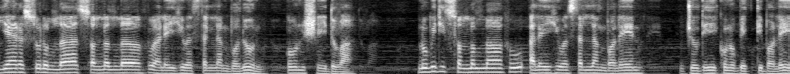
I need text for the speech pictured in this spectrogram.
ইয়া রাসূলুল্লাহ সাল্লাল্লাহু আলাইহি ওয়াসাল্লাম বলুন, কোন সেই দোয়া? নবীজি সাল্লাল্লাহু আলাইহি ওয়াসাল্লাম বলেন, যদি কোনো ব্যক্তি বলে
